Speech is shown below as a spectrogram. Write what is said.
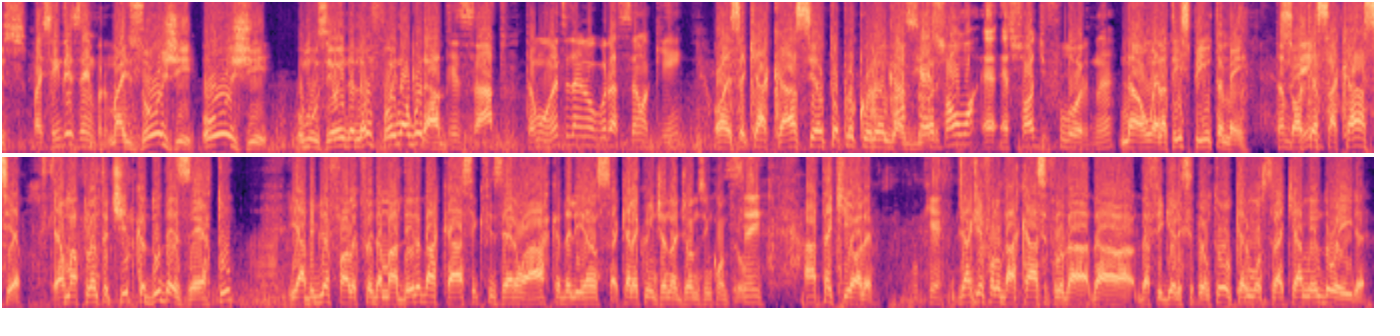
isso. Vai ser em dezembro. Mas hoje, hoje, o museu ainda não foi inaugurado. Exato. Estamos antes da inauguração aqui, hein? Ó, essa aqui é a Cássia, eu tô procurando Cássia agora. é só, uma, é, é só de flor, né? Não, ela tem espinho também. Também? Só que essa cássia é uma planta típica do deserto. E a Bíblia fala que foi da madeira da cássia que fizeram a Arca da Aliança, aquela que o Indiana Jones encontrou. Sei. Ah, tá aqui, olha. O quê? Já que a gente falou da cássia, falou da, da, da figueira que você perguntou, eu quero mostrar aqui a amendoeira.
